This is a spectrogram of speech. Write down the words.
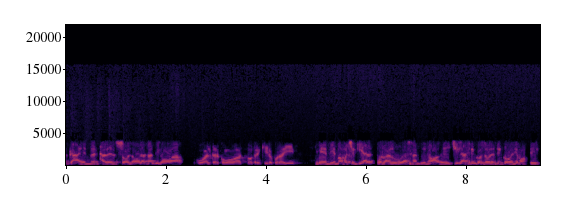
acá en Nuestra del Sol. Hola Santi, ¿cómo va? Walter, ¿cómo va? ¿Todo tranquilo por ahí? Bien, bien, vamos a chequear por las dudas, Santi, ¿no? Eh, Chile a 5 sobre 5, ¿venimos? Sí.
